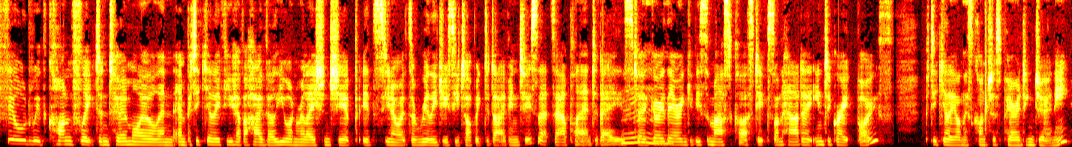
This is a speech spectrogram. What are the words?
filled with conflict and turmoil and, and particularly if you have a high value on relationship it's you know it's a really juicy topic to dive into so that's our plan today is mm. to go mm. there and give you some masterclass tips on how to integrate both particularly on this conscious parenting journey.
